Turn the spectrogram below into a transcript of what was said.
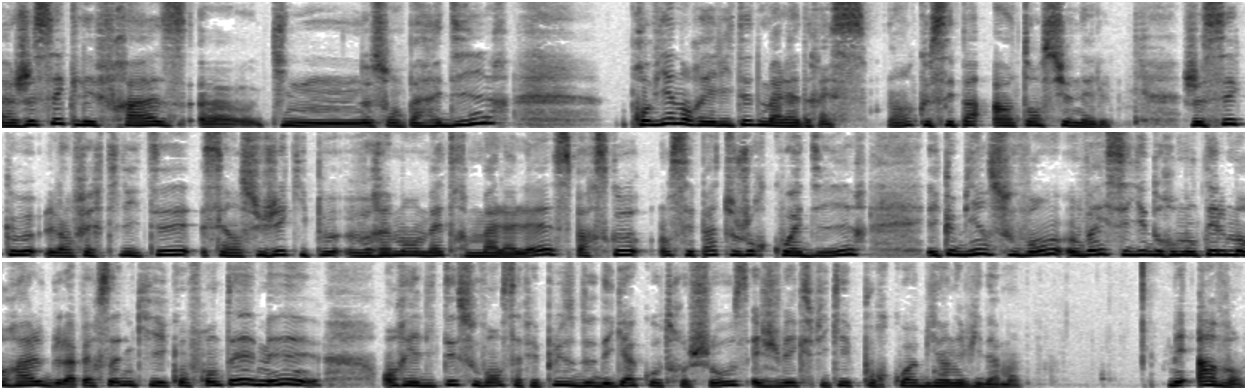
Euh, je sais que les phrases euh, qui ne sont pas à dire proviennent en réalité de maladresse, hein, que c'est pas intentionnel. Je sais que l'infertilité, c'est un sujet qui peut vraiment mettre mal à l'aise parce qu'on ne sait pas toujours quoi dire et que bien souvent, on va essayer de remonter le moral de la personne qui est confrontée, mais en réalité, souvent, ça fait plus de dégâts qu'autre chose et je vais expliquer pourquoi, bien évidemment. Mais avant,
